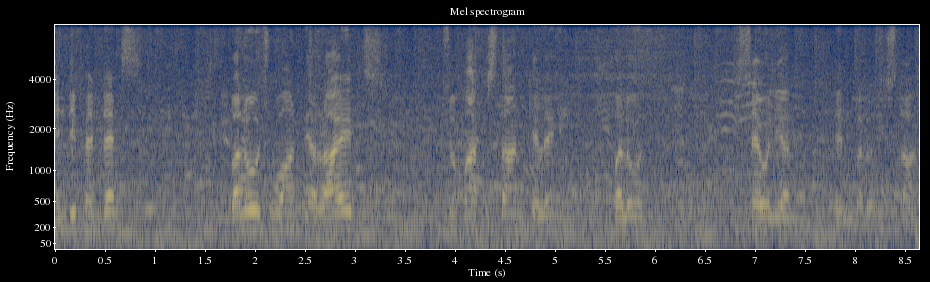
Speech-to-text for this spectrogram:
independence. Baloch want their rights. So Pakistan killing Baloch civilian in Balochistan.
